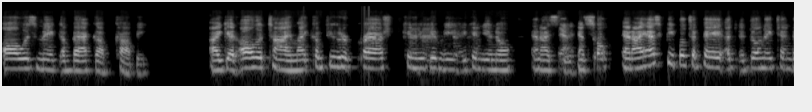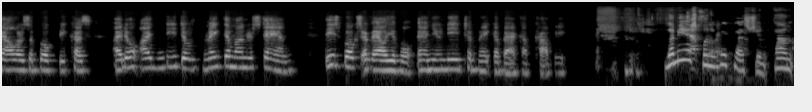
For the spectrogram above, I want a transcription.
always make a backup copy. I get all the time, my computer crashed, can you give me, can you know? And I, Yeah. and so, and I ask people to pay, uh, uh, donate ten dollars a book because I don't, I need to make them understand. These books are valuable and you need to make a backup copy. Let me ask one other question. Um,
